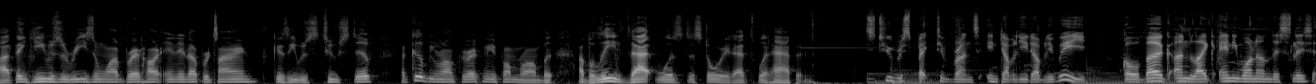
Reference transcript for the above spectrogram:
I think he was the reason why Bret Hart ended up retiring because he was too stiff. I could be wrong. Correct me if I'm wrong, but I believe that was the story. That's what happened. his two respective runs in WWE. Goldberg, unlike anyone on this list,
